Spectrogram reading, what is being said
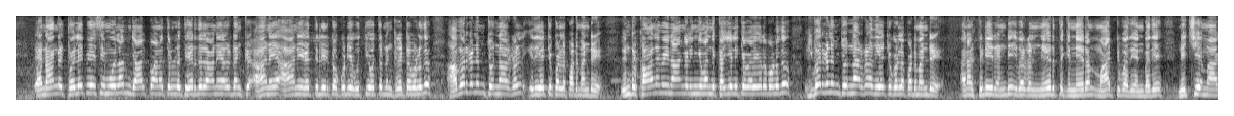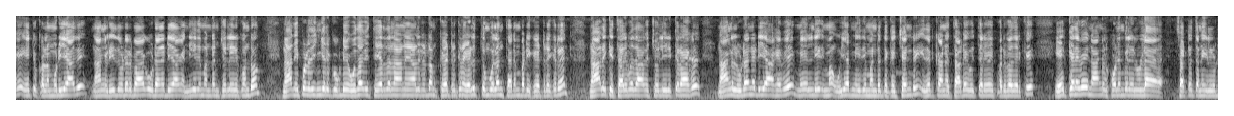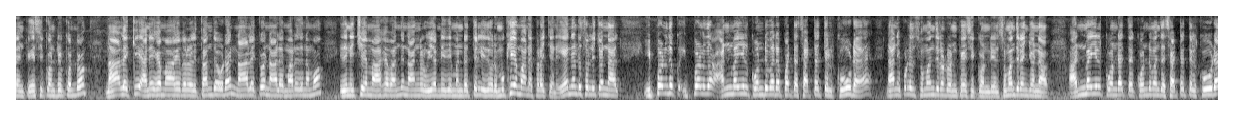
நாங்கள் தொலைபேசி மூலம் யாழ்ப்பாணத்தில் உள்ள தேர்தல் ஆணையாளரிடம் ஆணைய ஆணையகத்தில் இருக்கக்கூடிய உத்தியோகத்திடம் கேட்டபொழுது அவர்களும் சொன்னார்கள் இது ஏற்றுக்கொள்ளப்படும் என்று. இன்று காலமே நாங்கள் இங்கே வந்து கையளிக்க வருகிற பொழுது இவர்களும் சொன்னார்கள் அது ஏற்றுக்கொள்ளப்படும் என்று. ஆனால் திடீரென்று இவர்கள் நேரத்துக்கு நேரம் மாற்றுவது என்பது நிச்சயமாக ஏற்றுக்கொள்ள முடியாது. நாங்கள் இது தொடர்பாக உடனடியாக நீதிமன்றம் சொல்லியிருக்கின்றோம். நான் இப்பொழுது இங்கே இருக்கக்கூடிய உதவி தேர்தல் ஆணையாளரிடம் கேட்டிருக்கிறேன் எழுத்து மூலம் தரும்படி கேட்டிருக்கிறேன். நாளைக்கு தருவதாக சொல்லியிருக்கிறார்கள். நாங்கள் உடனடியாகவே மேல் நீதிம உயர் நீதிமன்றத்துக்கு சென்று இதற்கான தடை உத்தரவை பெறுவதற்கு ஏற்கனவே நாங்கள் கொழும்பில் உள்ள சட்டத்தணிகளுடன் பேசிக்கொண்டிருக்கின்றோம் நாளைக்கு அநேகமாக இவர்கள் தந்தவுடன் நாளைக்கோ நாளை மறுதினமோ இது நிச்சயமாக வந்து நாங்கள் உயர் நீதிமன்றத்தில் இது ஒரு முக்கியமான பிரச்சனை. பிரச்சனை. ஏனென்று சொல்லி சொன்னால் இப்பொழுது இப்பொழுது அண்மையில் கொண்டு வரப்பட்ட சட்டத்தில் கூட நான் இப்பொழுது சுமந்திரனுடன் பேசிக்கொண்டேன். சுமந்திரன் சொன்னார் அண்மையில் கொண்ட கொண்டு வந்த சட்டத்தில் கூட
